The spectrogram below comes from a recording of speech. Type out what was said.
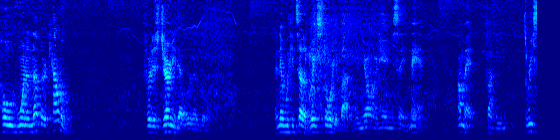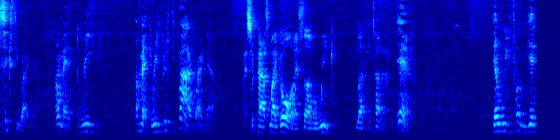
hold one another accountable for this journey that we're going to go on. And then we can tell a great story about it when you're on here and you say, man, I'm at fucking 360 right now. I'm at three. I'm at 355 right now. I surpassed my goal and I still have a week left of time. Yeah. Then we fucking get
